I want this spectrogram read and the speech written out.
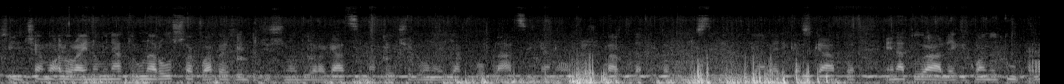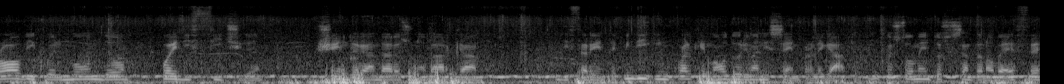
Sì, diciamo, allora hai nominato Luna Rossa, qua per esempio ci sono due ragazzi, Matteo Celone e Jacopo Blazzi, che hanno preso parte da protagonisti dell'ultima America's Cup. È naturale che quando tu provi quel mondo poi è difficile scendere e andare su una barca differente, quindi in qualche modo rimani sempre legato. In questo momento 69F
